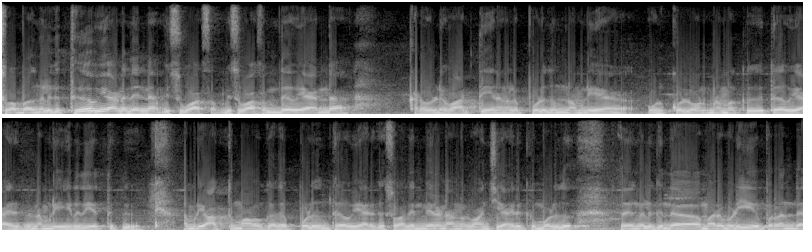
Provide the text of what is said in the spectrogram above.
ஸோ அப்போ எங்களுக்கு தேவையானது என்ன? விசுவாசம். விசுவாசம் தேவையாக இருந்தால் கடவுளுடைய வார்த்தையை நாங்கள் எப்பொழுதும் நம்முடைய உட்கொள்ளணும் நமக்கு தேவையாக இருக்குது நம்முடைய இருதயத்துக்கு நம்முடைய ஆத்மாவுக்கு அது எப்பொழுதும் தேவையாக இருக்குது ஸோ அதன் மேலே நாங்கள் வாஞ்சியாக இருக்கும் பொழுது எங்களுக்கு இந்த மறுபடி பிறந்த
